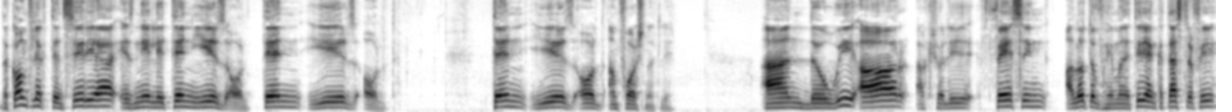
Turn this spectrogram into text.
The conflict in Syria is nearly 10 years old. 10 years old. 10 years old, unfortunately. And we are actually facing a lot of humanitarian catastrophe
